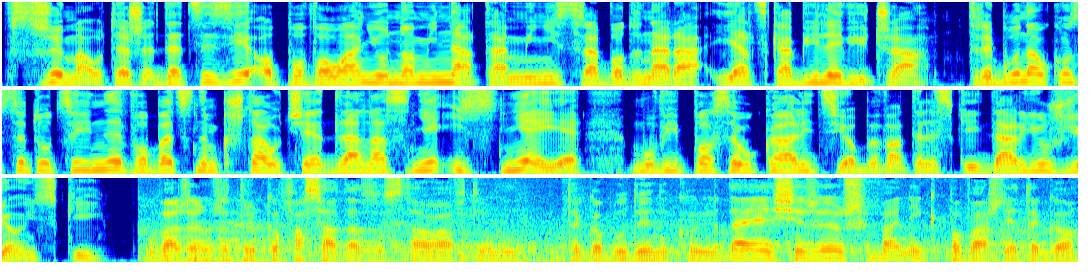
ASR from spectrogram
Wstrzymał też decyzję o powołaniu nominata ministra Bodnara Jacka Bilewicza. Trybunał Konstytucyjny w obecnym kształcie dla nas nie istnieje, mówi poseł Koalicji Obywatelskiej Dariusz Joński. Uważam, że tylko fasada została w tym, tego budynku. Wydaje się, że już chyba nikt poważnie tego,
